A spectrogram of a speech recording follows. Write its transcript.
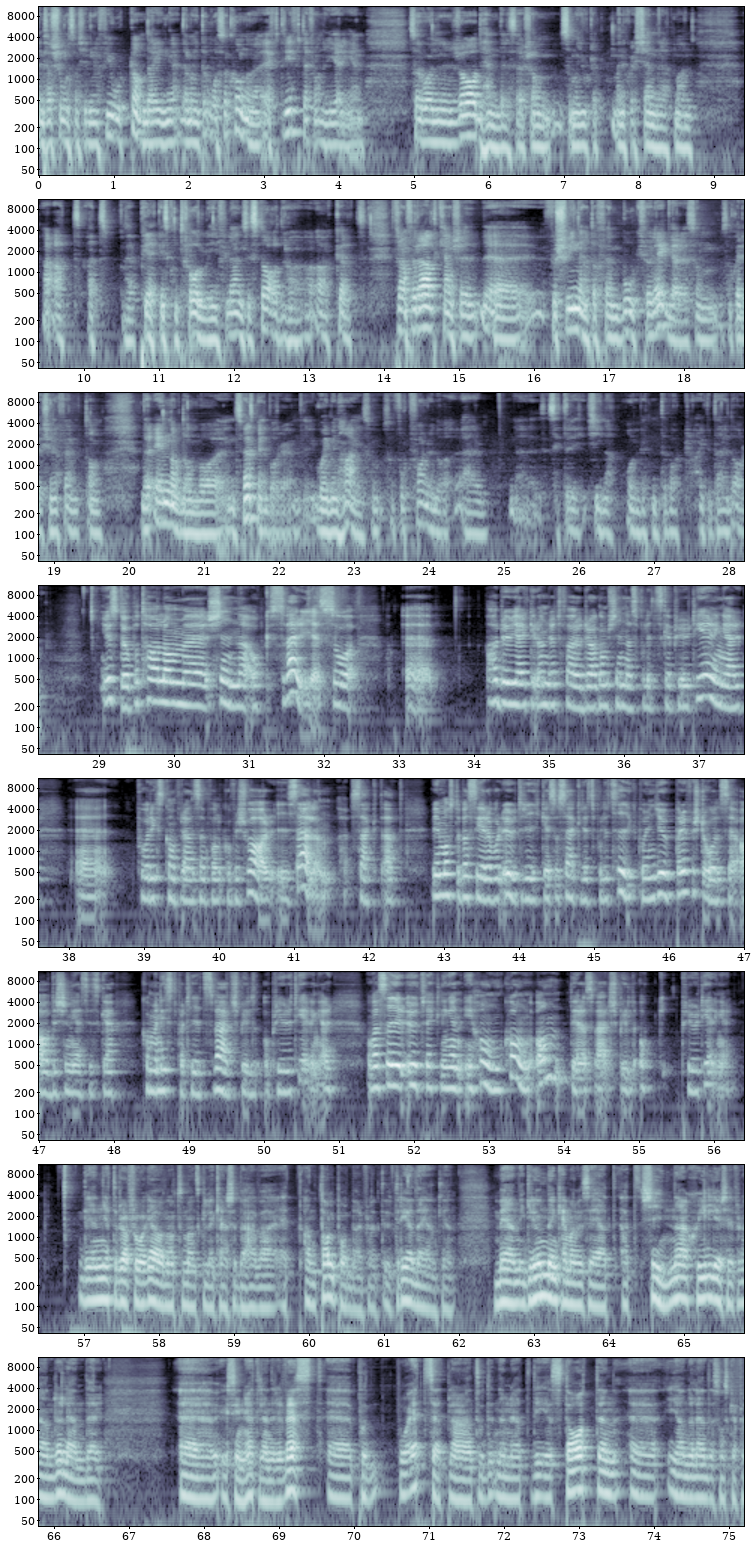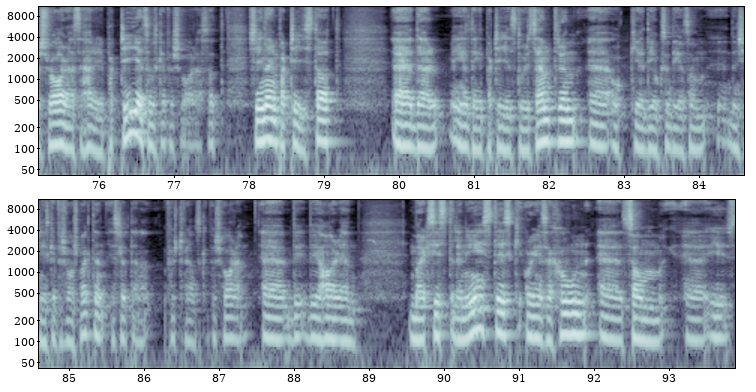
situation som 2014 där, inga, där man inte åstadkom några eftergifter från regeringen så har det varit en rad händelser som, som har gjort att människor känner att man att, att Pekings kontroll och influens i staden har ökat. Framförallt kanske eh, försvinnandet av fem bokförläggare som, som skedde 2015. Där en av dem var en svensk medborgare, Gui Minhai, som, som fortfarande då är Eh, sitter i Kina och vi vet inte vart han riktigt är idag. Just det, och på tal om eh, Kina och Sverige så eh, har du Jerker under ett föredrag om Kinas politiska prioriteringar eh, på rikskonferensen Folk och Försvar i Sälen sagt att vi måste basera vår utrikes och säkerhetspolitik på en djupare förståelse av det kinesiska kommunistpartiets världsbild och prioriteringar. Och vad säger utvecklingen i Hongkong om deras världsbild och prioriteringar? Det är en jättebra fråga och något som man skulle kanske behöva ett antal poddar för att utreda egentligen. Men i grunden kan man väl säga att, att Kina skiljer sig från andra länder, eh, i synnerhet länder i väst, eh, på, på ett sätt bland annat. Nämligen att det är staten eh, i andra länder som ska försvaras. Här är det partiet som ska försvaras. Att Kina är en partistat Eh, Eh, där helt enkelt partiet står i centrum eh, och det är också det som den kinesiska försvarsmakten i slutändan först och främst ska försvara. Eh, vi har en marxist-leninistisk organisation som i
